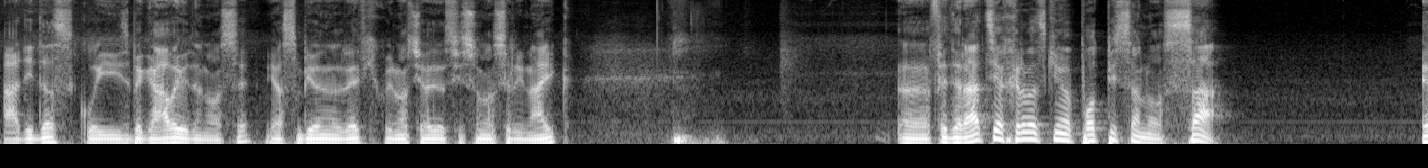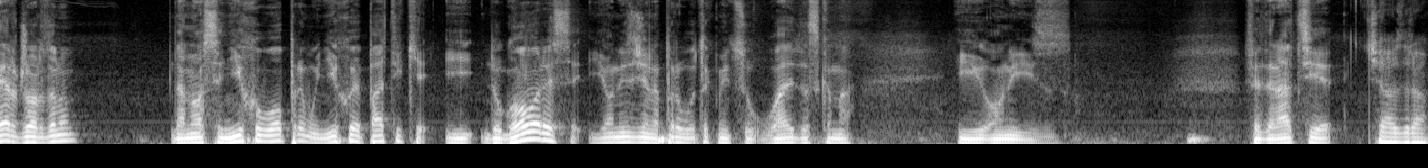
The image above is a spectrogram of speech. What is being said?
Adidas koji izbegavaju da nose. Ja sam bio jedan od redkih koji nosi Adidas, svi su nosili Nike. E, Federacija Hrvatske ima potpisano sa Air Jordanom da nose njihovu opremu, njihove patike i dogovore se i on izađe na prvu utakmicu u Adidaskama i oni iz federacije Ćao, zdravo.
